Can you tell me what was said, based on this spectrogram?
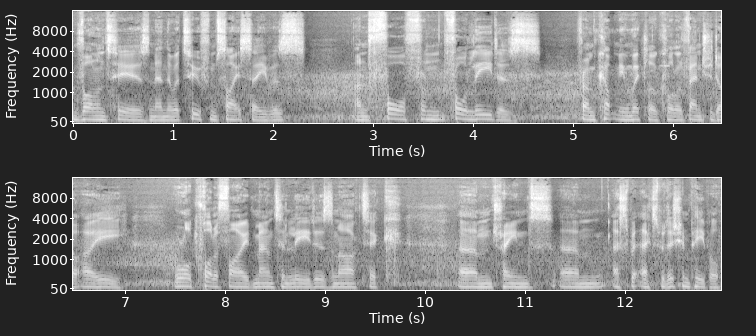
volunteers, and then there were two from Sightsavers, and four from four leaders from a company in Wicklow called Adventure.ie we're all qualified mountain leaders and Arctic um, trained um, exp- expedition people.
